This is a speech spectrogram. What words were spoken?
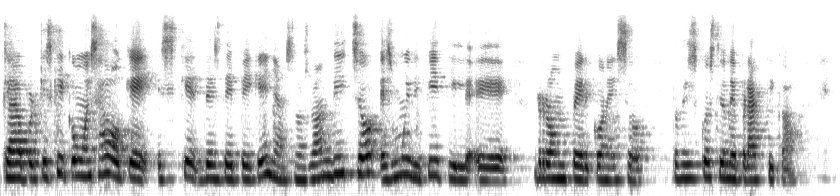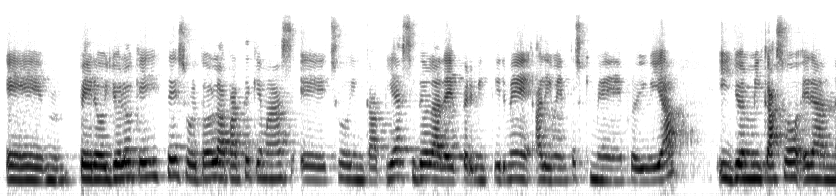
Claro, porque es que como es algo que es que desde pequeñas nos lo han dicho, es muy difícil eh, romper con eso. Entonces es cuestión de práctica. Em, pero yo lo que hice, sobre todo la parte que más he hecho hincapié, ha sido la de permitirme alimentos que me prohibía. Y yo en mi caso eran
